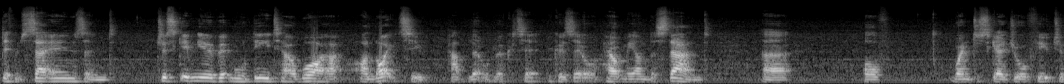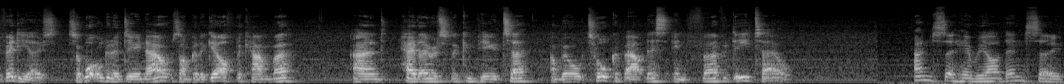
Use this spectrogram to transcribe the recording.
different settings and just giving you a bit more detail why I, I like to have a little look at it because it will help me understand uh, of when to schedule future videos. So what I'm going to do now is I'm going to get off the camera and head over to the computer and we will talk about this in further detail. And so here we are then, so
